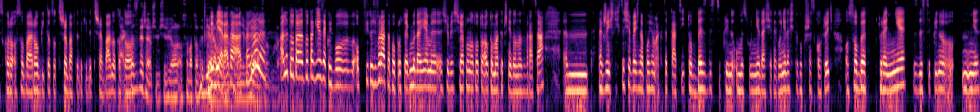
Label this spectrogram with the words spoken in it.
skoro osoba robi to, co trzeba wtedy, kiedy trzeba, no to tak, to... zazwyczaj oczywiście, jeżeli osoba to wybiera. Wybiera, tego tak, tak, ogóle. Ale to, to tak jest jakoś, bo obfitość wraca po prostu. Jak my dajemy siebie światu, no to to automatycznie do nas wraca. Także jeśli chce się wejść na poziom akceptacji, to bez dyscypliny umysłu nie da się tego, nie da się tego przeskoczyć. Osoby, które nie zdyscyplinują, nie,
